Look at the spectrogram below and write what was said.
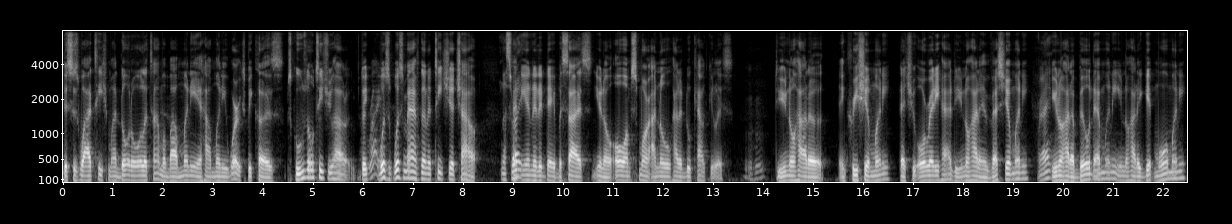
This is why I teach my daughter all the time about money and how money works because schools don't teach you how. They, Right. What's what's math gonna teach your child? That's right. At the end of the day, besides you know, oh, I'm smart. I know how to do calculus. Mm-hmm. Do you know how to increase your money that you already had? Do you know how to invest your money? Right. You know how to build that money. You know how to get more money.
